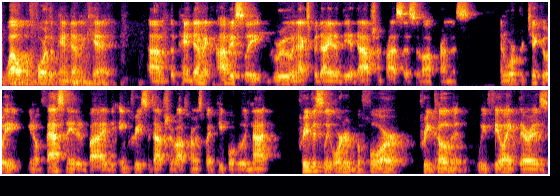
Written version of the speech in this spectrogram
well before the pandemic hit. Um, the pandemic obviously grew and expedited the adoption process of off-premise, and we're particularly, you know, fascinated by the increased adoption of off-premise by people who had not previously ordered before pre-COVID. We feel like there is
